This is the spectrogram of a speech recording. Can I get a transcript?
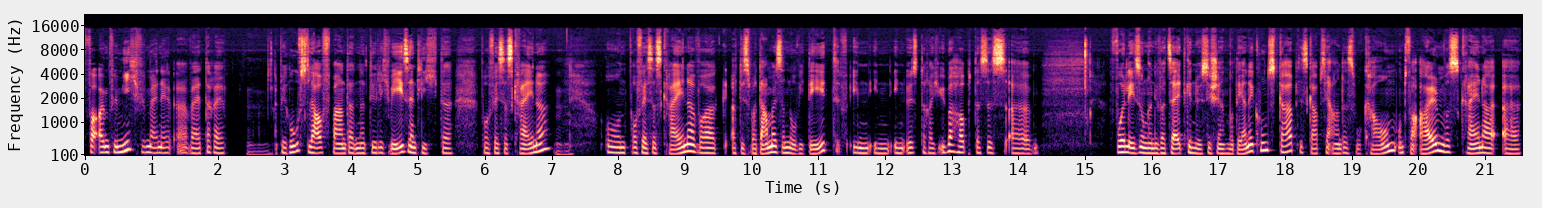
vor allem für mich, für meine äh, weitere mhm. Berufslaufbahn dann natürlich wesentlich der Professor Skreiner. Mhm. Und Professor Skreiner war, das war damals eine Novität in, in, in Österreich überhaupt, dass es äh, Vorlesungen über zeitgenössische und moderne Kunst gab. Das gab es ja anderswo kaum. Und vor allem, was Kreiner äh,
